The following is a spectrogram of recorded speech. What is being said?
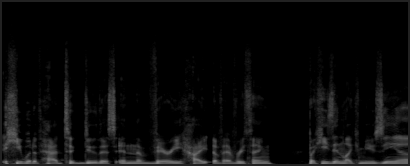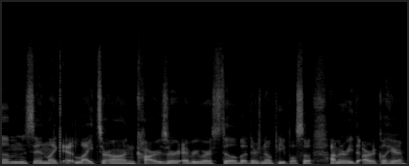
He would have had to do this in the very height of everything. But he's in like museums and like eh, lights are on, cars are everywhere still, but there's no people. So I'm gonna read the article here.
